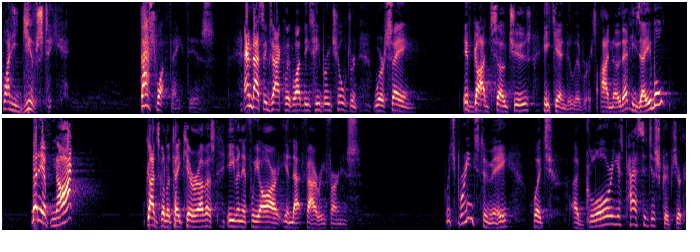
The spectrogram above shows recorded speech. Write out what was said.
what He gives to you. That's what faith is. And that's exactly what these Hebrew children were saying. If God so choose, He can deliver us. I know that He's able. But if not, God's going to take care of us even if we are in that fiery furnace. Which brings to me which a glorious passage of scripture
